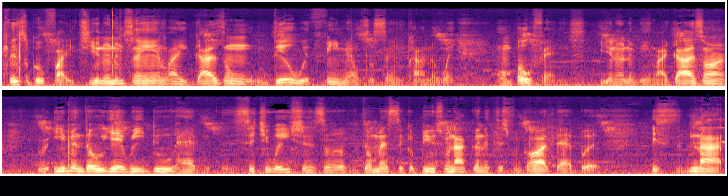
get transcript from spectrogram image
physical fights, you know what I'm saying? Like guys don't deal with females the same kind of way on both ends. You know what I mean? Like guys aren't, even though yeah we do have situations of domestic abuse, we're not gonna disregard that, but it's not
